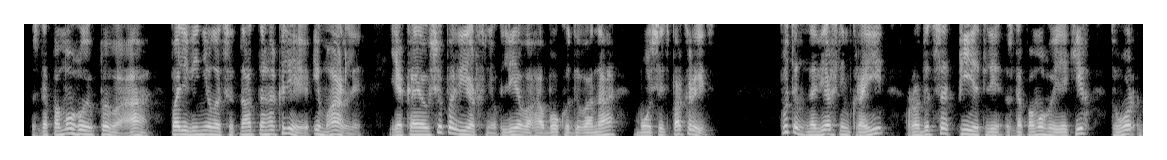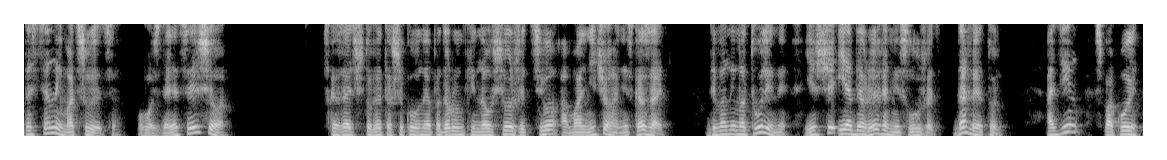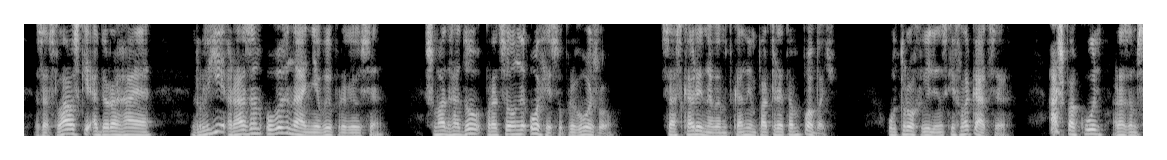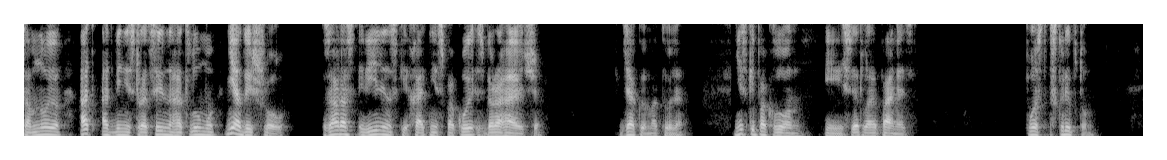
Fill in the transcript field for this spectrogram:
з дапамогою ПВА палівінілацытнатнага клею і марлі, якая ўсю паверхню левага боку дывана мусіць пакрыць. Потым на верхнім краі робяцца петлі, з дапамогай якіх твор да сцяны мацуецца. Вось здаецца і ўсё. Сказаць, што гэта шыкоўныя падарункі на ўсё жыццё амаль нічога не сказаць. Дываны матуліны яшчэ і абярэгамі служаць дагэтуль. Адзін спакой заслаўскі аберагае, другі разам у выгнанне выправіўся. Шмат гадоў працоўны офіс упрыгожваў са скарынавым тканым партрэтам побач у трох віленскіх лакацыях, аж пакуль разам са мною ад адміністрацыйнага тлуму не адышоў. Зараз віленскі хатні спакой зберагаючы. Дзякуй, матуля. Нізкі паклон і светлая памяць. Постскрыптум.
